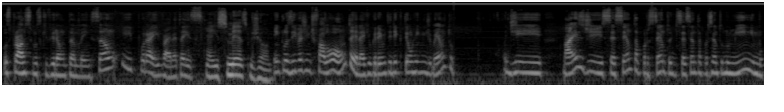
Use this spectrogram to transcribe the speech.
os próximos que virão também são, e por aí vai, né, Thaís? É isso mesmo, João. Inclusive, a gente falou ontem, né, que o Grêmio teria que ter um rendimento de mais de 60%, de 60% no mínimo,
